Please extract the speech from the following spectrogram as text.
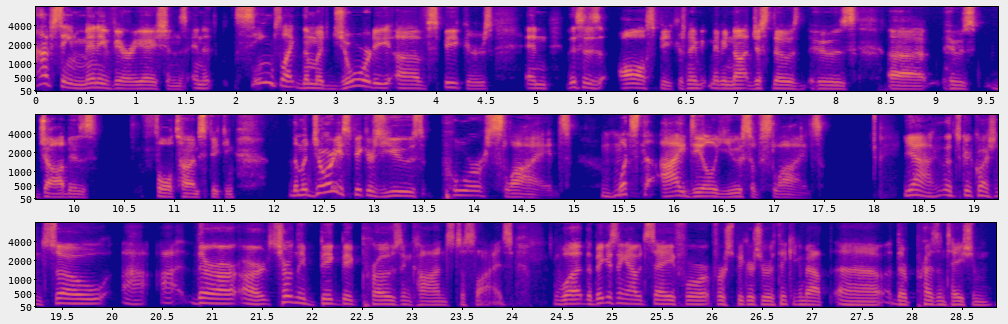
I've seen many variations, and it seems like the majority of speakers, and this is all speakers, maybe maybe not just those whose uh, whose job is full time speaking. The majority of speakers use poor slides. Mm-hmm. What's the ideal use of slides? Yeah, that's a good question. So uh, uh, there are, are certainly big, big pros and cons to slides. What the biggest thing I would say for for speakers who are thinking about uh, their presentation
